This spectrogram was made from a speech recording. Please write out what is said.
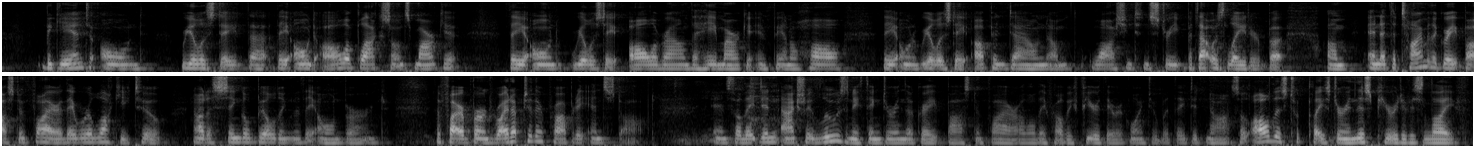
began to own real estate that they owned all of Blackstone's Market. They owned real estate all around the Haymarket and Faneuil Hall. They owned real estate up and down um, Washington Street, but that was later. But um, and at the time of the Great Boston Fire, they were lucky too. Not a single building that they owned burned. The fire burned right up to their property and stopped. And so they didn't actually lose anything during the Great Boston Fire, although they probably feared they were going to, but they did not. So all this took place during this period of his life.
